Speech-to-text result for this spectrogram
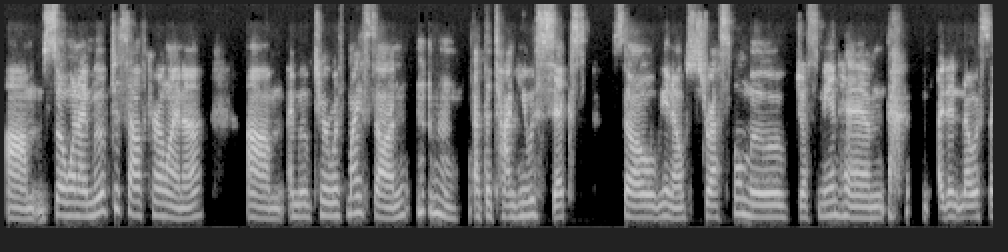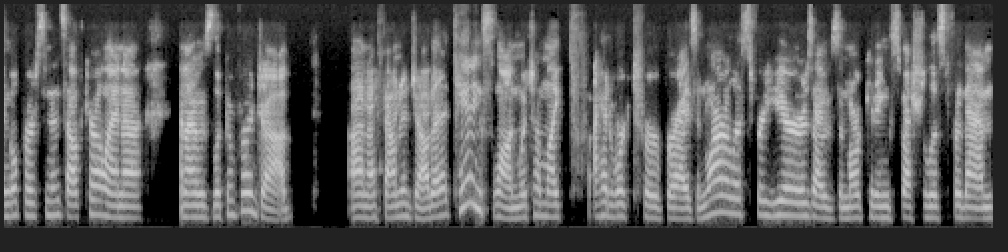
Um, so when i moved to south carolina um, i moved here with my son. At the time he was six so you know stressful move just me and him. I didn't know a single person in south carolina and i was looking for a job and I found a job at a tanning salon, which I'm like, I had worked for Verizon Wireless for years. I was a marketing specialist for them.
